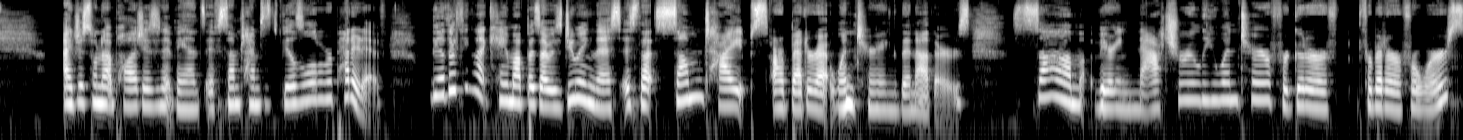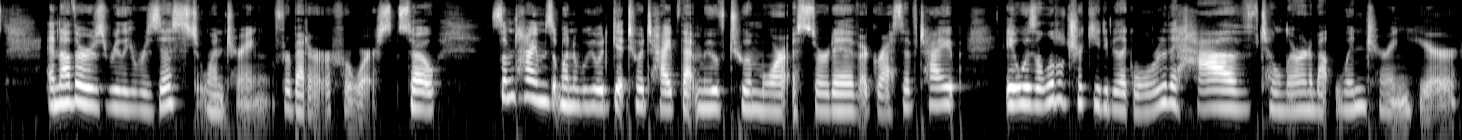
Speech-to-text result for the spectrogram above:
I just want to apologize in advance if sometimes it feels a little repetitive. The other thing that came up as I was doing this is that some types are better at wintering than others. Some very naturally winter for good or for better or for worse, and others really resist wintering for better or for worse. So sometimes when we would get to a type that moved to a more assertive, aggressive type, it was a little tricky to be like, well, what do they have to learn about wintering here?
